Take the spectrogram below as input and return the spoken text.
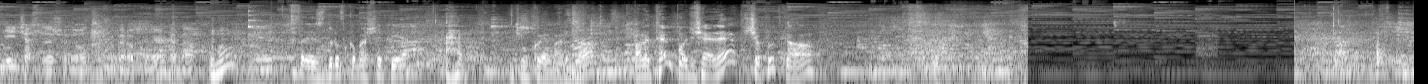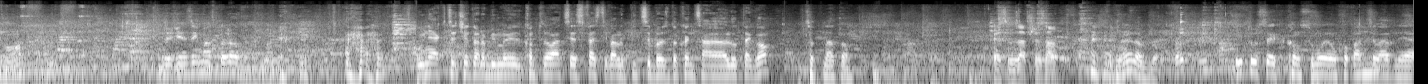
Mniej czasu zeszłego od zeszłego roku, nie? Chyba. Twoje zdrówko właśnie pije. Dziękuję bardzo. Ale tempo dzisiaj, nie? Cieplutko. o. No. Język ma sporządny normalnie. Ogólnie jak chcecie, to robimy kontynuację z festiwalu pizzy, bo jest do końca lutego. Co ty na to? Jestem zawsze za. No i dobrze. I tu sobie konsumują chłopacy ładnie.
